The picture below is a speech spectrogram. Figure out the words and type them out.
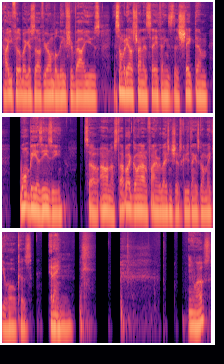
how you feel about yourself, your own beliefs, your values, and somebody else trying to say things to shake them won't be as easy. So I don't know. Stop like going out and finding relationships because you think it's gonna make you whole because it ain't. Mm-hmm. Anyone else?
